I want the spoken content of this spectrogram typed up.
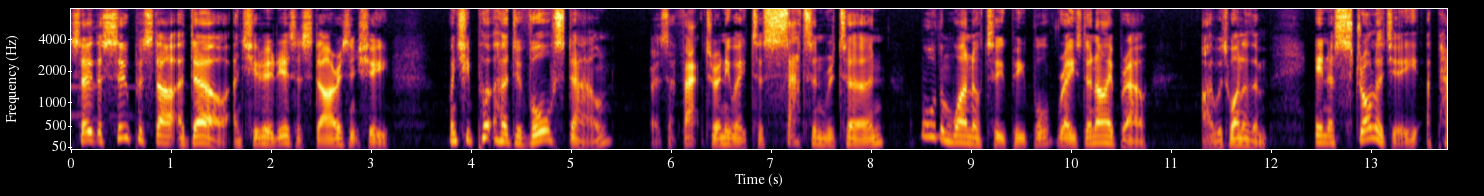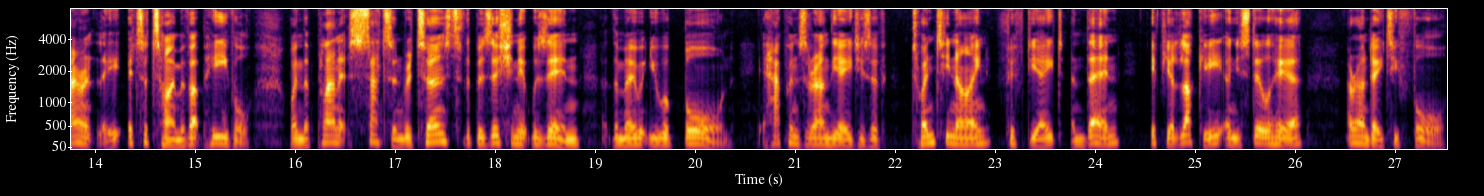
So the superstar Adele, and she really is a star, isn't she? When she put her divorce down, as a factor anyway, to Saturn return, more than one or two people raised an eyebrow. I was one of them. In astrology, apparently, it's a time of upheaval when the planet Saturn returns to the position it was in at the moment you were born. It happens around the ages of 29, 58, and then, if you're lucky and you're still here, around 84.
